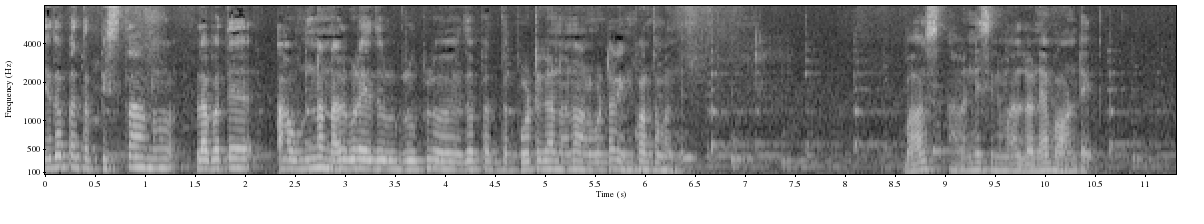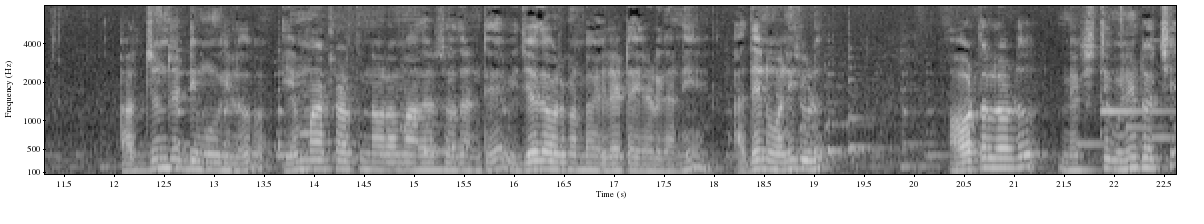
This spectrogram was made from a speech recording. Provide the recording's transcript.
ఏదో పెద్ద పిస్తాను లేకపోతే ఆ ఉన్న నలుగురు ఐదుగురు గ్రూప్లో ఏదో పెద్ద పోటుగానో అనుకుంటారు ఇంకొంతమంది. బాస్ అవన్నీ సినిమాల్లోనే బాగుంటాయి. అర్జున్ రెడ్డి మూవీలో ఏం మాట్లాడుతున్నావురా మాధవ్ సోద అంటే విజయ్ దేవరకొండ హైలైట్ అయ్యాడు కానీ అదే నువ్వని చూడు. అవతలోడు నెక్స్ట్ మినిట్ వచ్చి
